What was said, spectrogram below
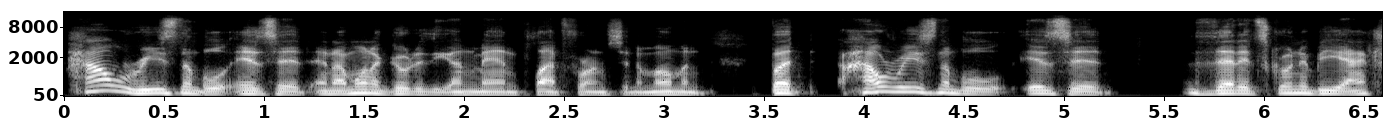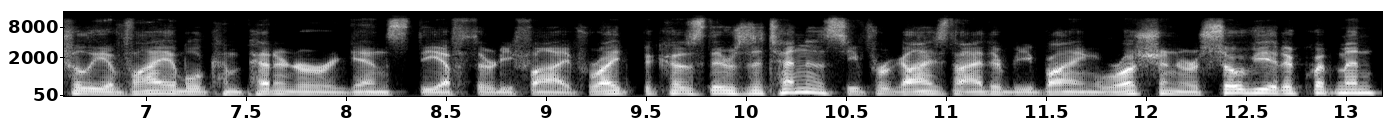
how reasonable is it? And I want to go to the unmanned platforms in a moment, but how reasonable is it that it's going to be actually a viable competitor against the F 35, right? Because there's a tendency for guys to either be buying Russian or Soviet equipment,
